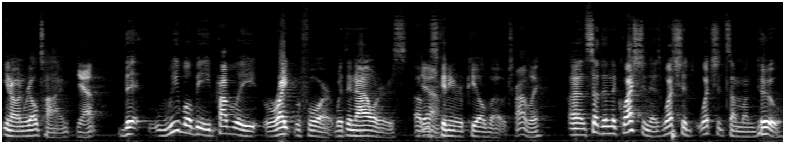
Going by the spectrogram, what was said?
you know in real time, Yeah, that we will be probably right before within hours of the skinny repeal vote. probably. Uh, so then the question is, what should what should someone do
